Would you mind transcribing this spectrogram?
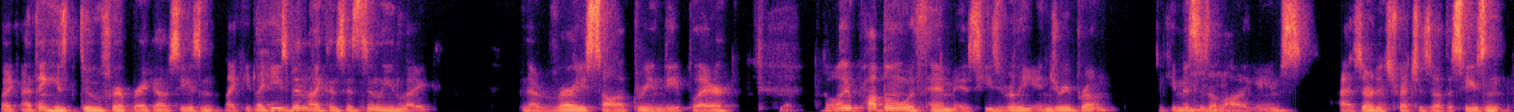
Like I think he's due for a breakout season. Like like he's been like consistently like been a very solid three and D player. Yep. The only problem with him is he's really injury prone. Like he misses mm-hmm. a lot of games at certain stretches of the season.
